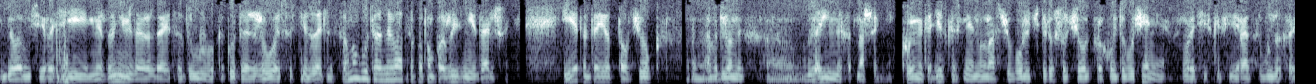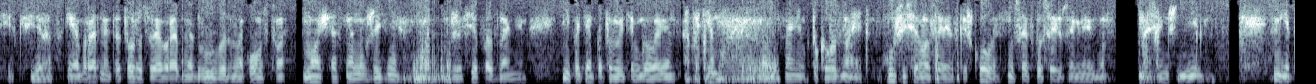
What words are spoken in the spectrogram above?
Беларуси и России. Между ними зарождается дружба, какое-то живое состязательство. Оно будет развиваться потом по жизни и дальше. И это дает толчок определенных э, взаимных отношений. Кроме кадетской смены, у нас еще более 400 человек проходит обучение в Российской Федерации, в вузах Российской Федерации. И обратно это тоже своеобразная дружба, знакомство. Ну, а сейчас, наверное, в жизни уже все по знаниям. Не по тем, которые у тебя в голове, а по тем знаниям, кто кого знает. Лучше все равно советской школы, ну, Советского Союза имею в виду, на сегодняшний день нет.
